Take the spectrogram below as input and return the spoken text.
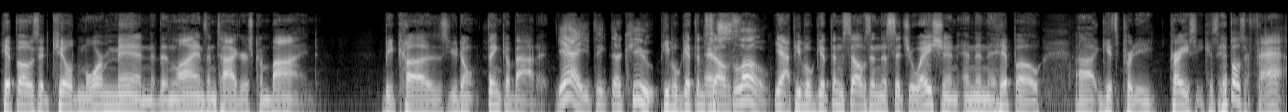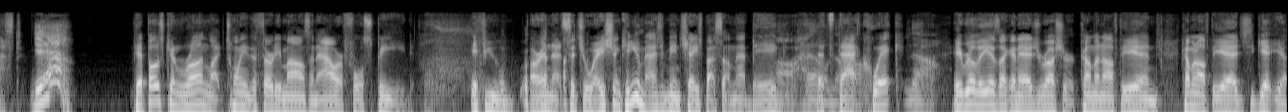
hippos had killed more men than lions and tigers combined because you don't think about it. Yeah, you think they're cute. People get themselves slow. Yeah, people get themselves in the situation, and then the hippo uh, gets pretty crazy because hippos are fast. Yeah. Hippos can run like twenty to thirty miles an hour full speed. If you are in that situation, can you imagine being chased by something that big? Oh, that's no. that quick. No. It really is like an edge rusher coming off the end, coming off the edge to get you.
